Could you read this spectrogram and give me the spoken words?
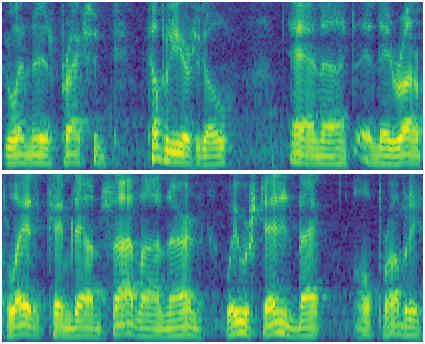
when they was practicing a couple of years ago, and uh, and they run a play that came down the sideline there, and we were standing back oh, probably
